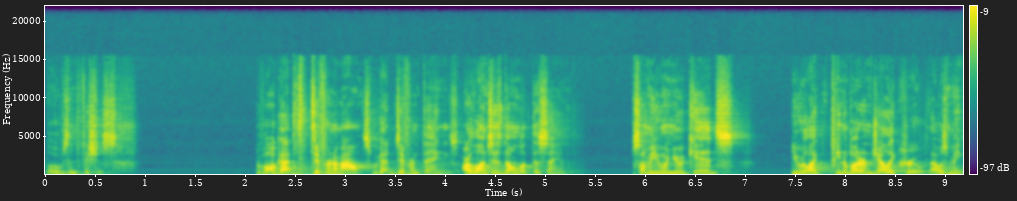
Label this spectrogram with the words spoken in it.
loaves and fishes. We've all got different amounts. We've got different things. Our lunches don't look the same. Some of you, when you were kids, you were like peanut butter and jelly crew. That was me,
